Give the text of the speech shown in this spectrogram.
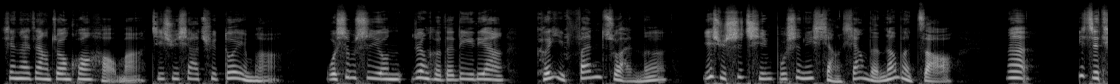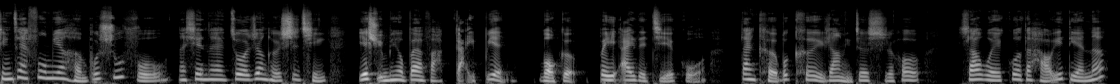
现在这样状况好吗？继续下去对吗？我是不是有任何的力量可以翻转呢？也许事情不是你想象的那么糟。那一直停在负面很不舒服。那现在做任何事情，也许没有办法改变某个悲哀的结果，但可不可以让你这时候稍微过得好一点呢？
